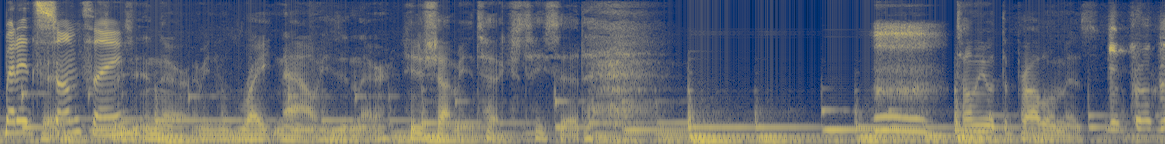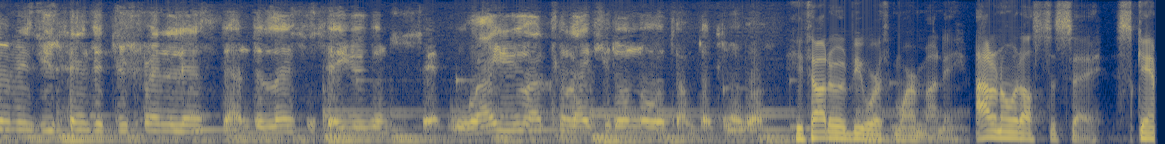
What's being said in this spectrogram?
But it's Okay, something. He's in there. I mean, right now he's in there. He just shot me a text. He said, Tell me what the problem is. The problem is you sent a different lens than the lens you say you're going to send. Why are you acting like you don't know what I'm talking about? He thought it would be worth more money. I don't know what else to say. Scam.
